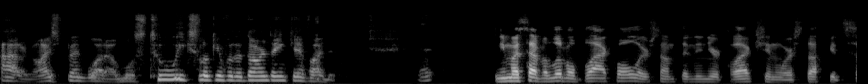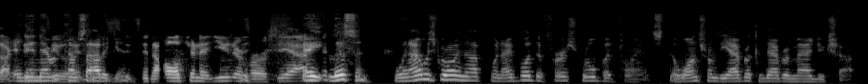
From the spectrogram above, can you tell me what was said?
I don't know. I spent what almost two weeks looking for the darn thing. Can't find it. You must have a little black hole or something in your collection where stuff gets sucked in. And it never comes out it's- again. It's in an alternate universe. Yeah. Hey, listen. When I was growing up, when I bought the first robot plants, the ones from the Abracadabra Magic Shop,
